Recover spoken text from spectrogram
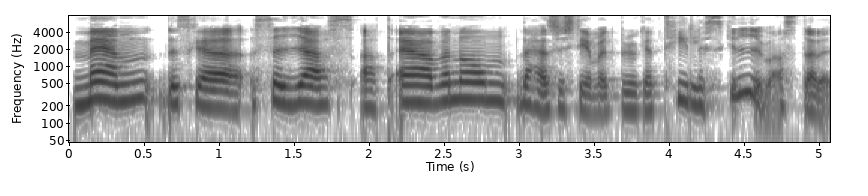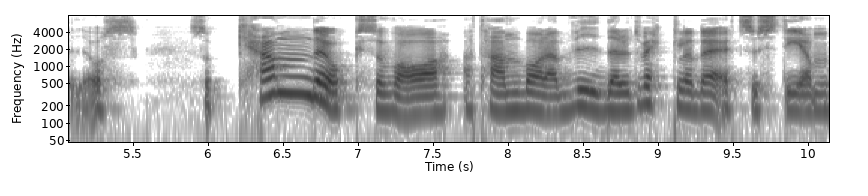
Men det ska sägas att även om det här systemet brukar tillskrivas Dareios så kan det också vara att han bara vidareutvecklade ett system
